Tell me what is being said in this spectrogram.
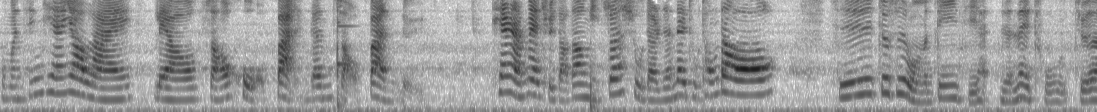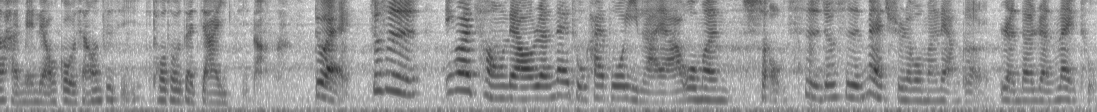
我们今天要来聊找伙伴跟找伴侣，天然 match 找到你专属的人类图通道哦。其实就是我们第一集人类图，觉得还没聊够，想要自己偷偷再加一集啦。对，就是因为从聊人类图开播以来啊，我们首次就是 match 了我们两个人的人类图，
